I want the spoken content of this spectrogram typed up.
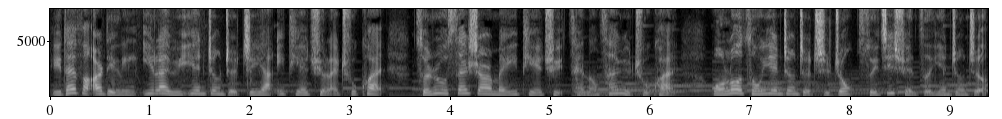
以太坊2.0依赖于验证者质押 ETH 来出块，存入三十二枚 ETH 才能参与出块。网络从验证者池中随机选择验证者，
